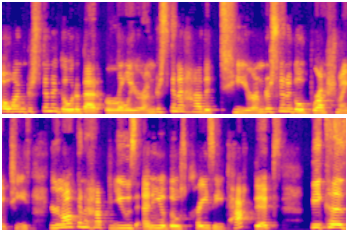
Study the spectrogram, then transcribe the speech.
oh, I'm just going to go to bed earlier. I'm just going to have a tea or I'm just going to go brush my teeth. You're not going to have to use any of those crazy tactics because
